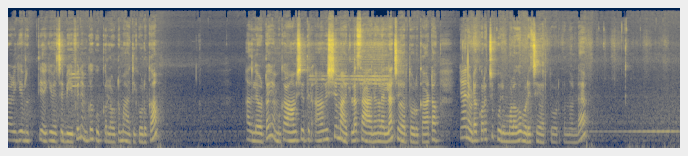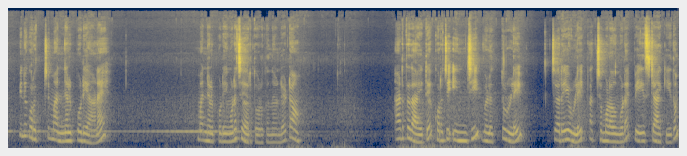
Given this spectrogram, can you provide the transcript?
കഴുകി വൃത്തിയാക്കി വെച്ച ബീഫ് നമുക്ക് കുക്കറിലോട്ട് മാറ്റി കൊടുക്കാം. അതിലോട്ട് നമുക്ക് ആവശ്യത്തിന് ആവശ്യമായിട്ടുള്ള സാധനങ്ങളെല്ലാം ചേർത്ത് കൊടുക്കാം കേട്ടോ. ഞാനിവിടെ കുറച്ച് കുരുമുളക് പൊടി ചേർത്ത് കൊടുക്കുന്നുണ്ട്. പിന്നെ കുറച്ച് മഞ്ഞൾപ്പൊടിയാണേ. മഞ്ഞൾപ്പൊടിയും കൂടെ ചേർത്ത് കൊടുക്കുന്നുണ്ട് കേട്ടോ. അടുത്തതായിട്ട് കുറച്ച് ഇഞ്ചി വെളുത്തുള്ളി ചെറിയ ഉള്ളി പച്ചമുളകും കൂടെ പേസ്റ്റ് ആക്കിയതും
